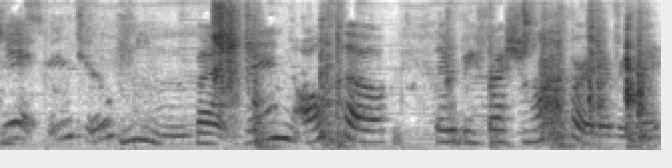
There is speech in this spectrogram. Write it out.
get into. Hmm, but then also there would be fresh milk for it every day.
